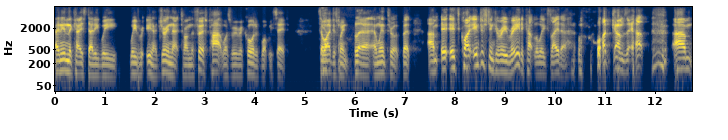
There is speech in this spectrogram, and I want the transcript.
And in the case study, we we you know during that time, the first part was we recorded what we said. So yep. I just went blur and went through it. But um, it, it's quite interesting to reread a couple of weeks later what comes out. Um,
